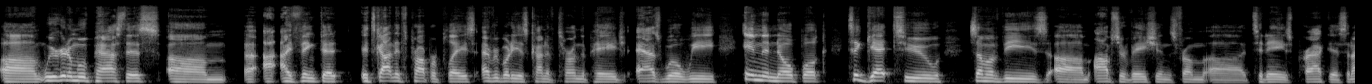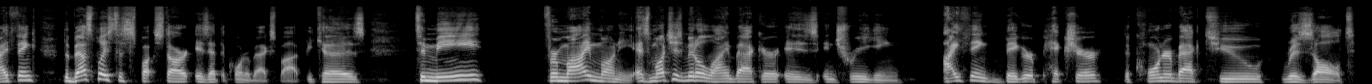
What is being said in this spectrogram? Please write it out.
Um, we're going to move past this. Um, I, I, think that it's gotten its proper place. Everybody has kind of turned the page, as will we, in the notebook to get to some of these um, observations from uh, today's practice. And I think the best place to sp- start is at the cornerback spot because to me, for my money, as much as middle linebacker is intriguing, I think bigger picture, the cornerback to result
